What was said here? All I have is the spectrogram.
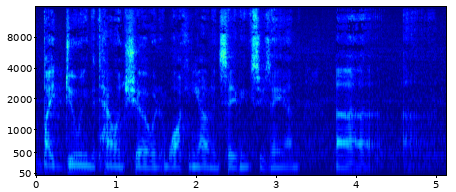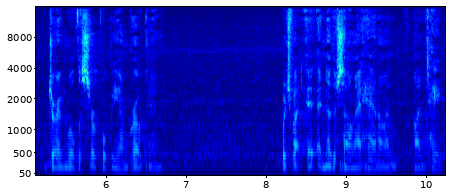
by doing the talent show and walking out and saving Sue Ann uh, during "Will the Circle Be Unbroken," which by, another song I had on on tape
